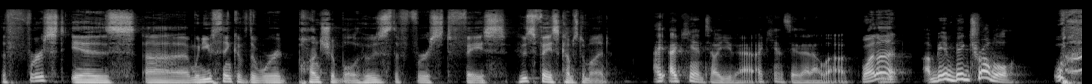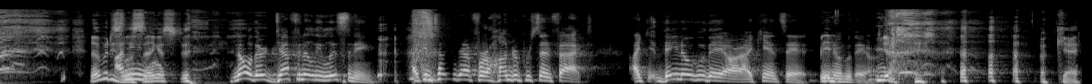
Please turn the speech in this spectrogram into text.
The first is uh, when you think of the word punchable, who's the first face? Whose face comes to mind? I, I can't tell you that. I can't say that out loud. Why not? I'll be in big trouble. Nobody's I listening. It's- No, they're definitely listening. I can tell you that for a hundred percent fact. I they know who they are. I can't say it. They know who they are. okay,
